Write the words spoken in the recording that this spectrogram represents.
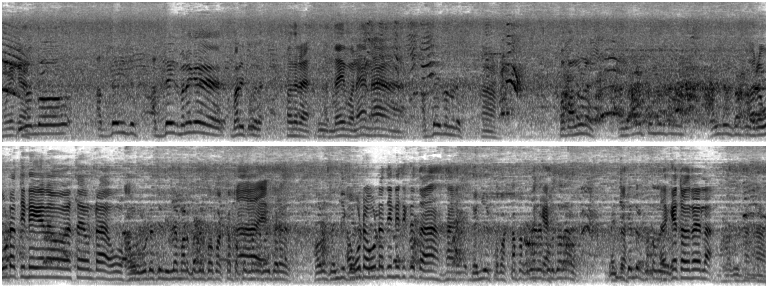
ಮುಳುಗಿ ಇದೊಂದು ಹದಿನೈದು ಹದಿನೈದು ಮನೆಗೆ ಬಾರಿ ತೊಂದರೆ. ತೊಂದರೆ. ಹದಿನೈದು ಮನೆ ನಾ ಹದಿನೈದು ಮನೆ ನೋಡಿ. ಹಾಂ. ಪಾಪ ಅಲ್ಲಿ ನೋಡಿ ಅದು ಯಾವತ್ತು ಅಲ್ಲಿ. ಅವ್ರ ಊಟ ತಿಂಡಿ ಏನೋ ವ್ಯವಸ್ಥೆ ಉಂಟಾ? ಅವ್ರ ಊಟ ತಿಂಡಿ ಇಲ್ಲೇ ಮಾಡ್ಕೊತಾರೆ ಪಾಪ ಅಕ್ಕಪಕ್ಕ ಮನೆಗೆ ಹೋಗ್ತಾರೆ. ಅವ್ರ ಗಂಜಿ ಊಟ ಊಟ ತಿಂಡಿ ಸಿಕ್ಕುತ್ತಾ? ಗಂಜಿ ಪಾಪ ಅಕ್ಕಪಕ್ಕದಲ್ಲೇ ಕೊಡ್ತಾರೆ. ಗಂಜಿ ಅದಕ್ಕೆ ತೊಂದರೆ ಇಲ್ಲ. ಹಾಂ.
